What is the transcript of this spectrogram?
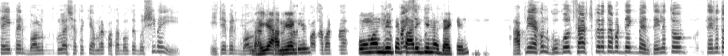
টাইপের বলদগুলোর সাথে কি আমরা কথা বলতে বসি ভাই? এই টাইপের বলদ ভাইয়া আমি আগে কথাবার্তা প্রমাণ দিতে পারি কিনা দেখেন আপনি এখন গুগল সার্চ করে তারপর দেখবেন। তাইলে তো তাইলে তো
